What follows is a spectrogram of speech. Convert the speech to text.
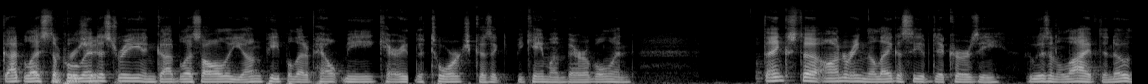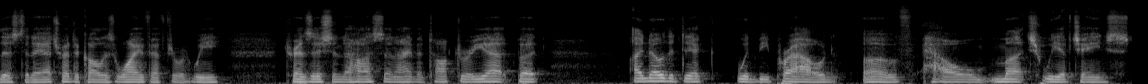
God bless the pool industry, and God bless all the young people that have helped me carry the torch because it became unbearable. And thanks to honoring the legacy of Dick Kersey, who isn't alive to know this today. I tried to call his wife after we transitioned to HASA, and I haven't talked to her yet, but I know that Dick would be proud of how much we have changed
